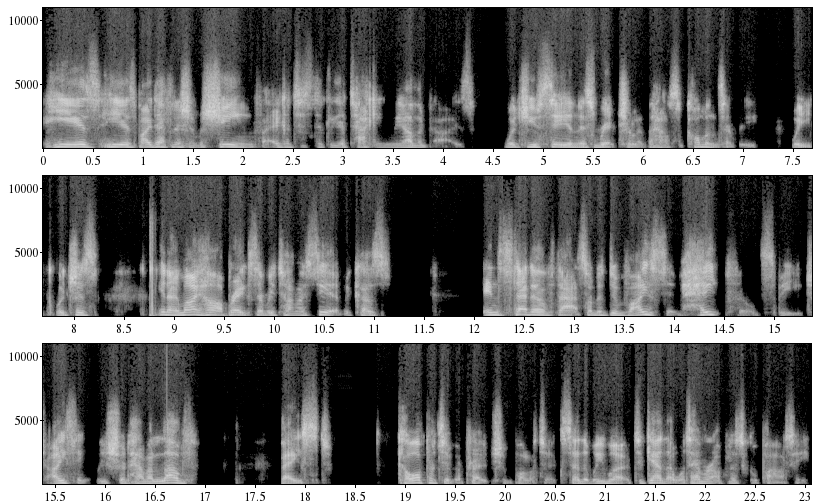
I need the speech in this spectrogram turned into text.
he is he is by definition a machine for egotistically attacking the other guys, which you see in this ritual in the House of Commons every week, which is, you know, my heart breaks every time I see it because instead of that sort of divisive, hate-filled speech, I think we should have a love-based cooperative approach in politics so that we work together, whatever our political party.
